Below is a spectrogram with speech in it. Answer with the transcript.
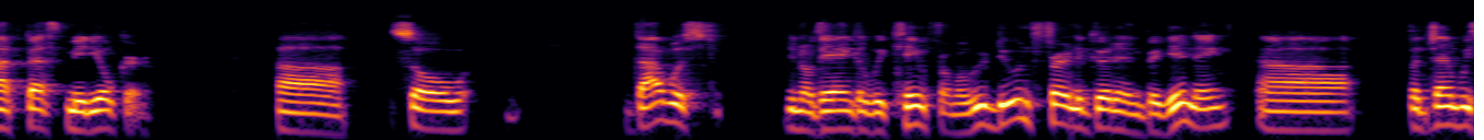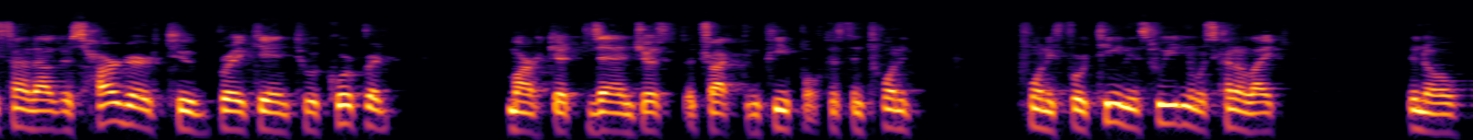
at best mediocre. Uh, so that was, you know, the angle we came from. And we were doing fairly good in the beginning, uh, but then we found out it's harder to break into a corporate market than just attracting people. Because in 20, 2014 in Sweden, it was kind of like, you know,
